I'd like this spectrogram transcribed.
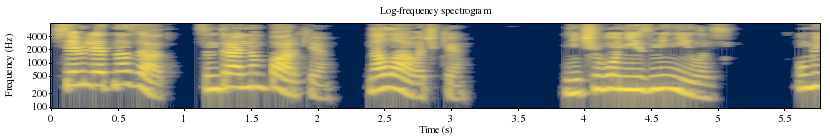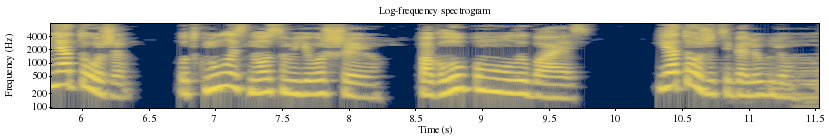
семь лет назад, в Центральном парке, на лавочке». Ничего не изменилось. «У меня тоже», уткнулась носом в его шею, по-глупому улыбаясь. «Я тоже тебя люблю».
